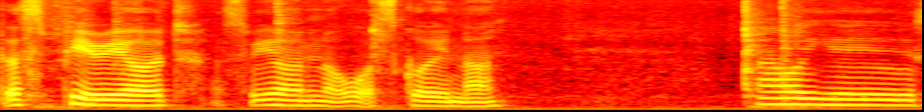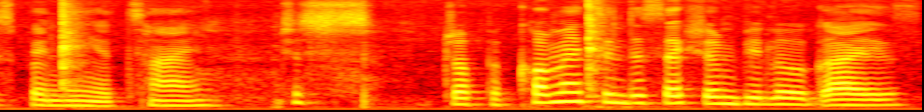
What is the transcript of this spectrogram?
this period? As we all know what's going on. How are you spending your time? Just drop a comment in the section below guys.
